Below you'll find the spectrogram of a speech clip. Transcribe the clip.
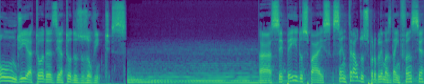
Bom dia a todas e a todos os ouvintes. A CPI dos Pais, Central dos Problemas da Infância,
